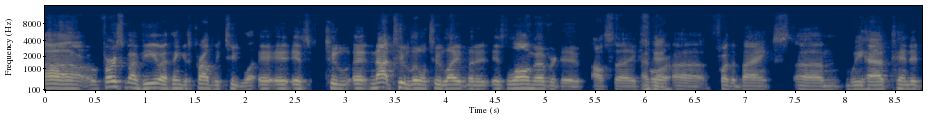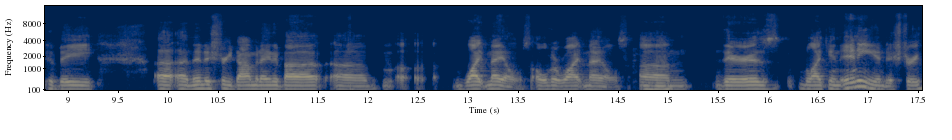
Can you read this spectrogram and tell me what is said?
Uh, first, my view, I think is probably too. It, it's too not too little, too late, but it, it's long overdue. I'll say for Okay. uh, for the banks. Um, we have tended to be uh, an industry dominated by uh, white males, older white males. Mhm. Um, there is, like in any industry,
